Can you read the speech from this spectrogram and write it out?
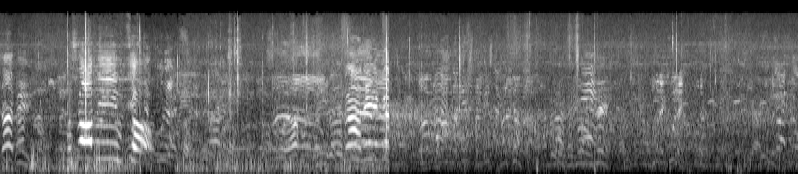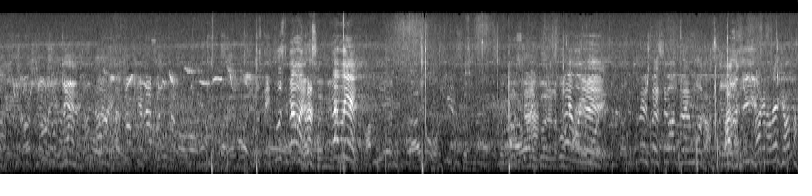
Zabij! Zabij, Uco! Evo je! Evo je! Ništa se odvojem od. Lagano leđa, odmah.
